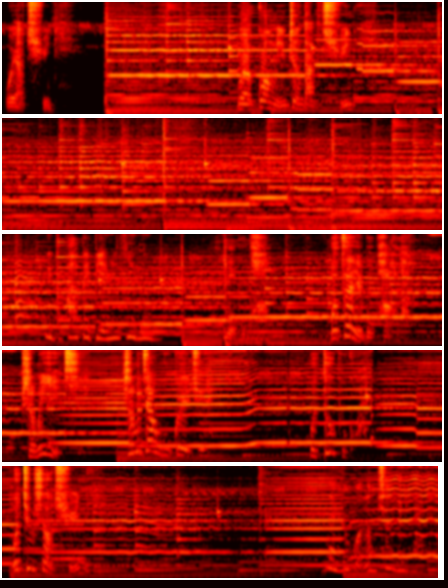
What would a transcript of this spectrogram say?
我要娶你，我要光明正大的娶你。你不怕被别人议论吗？我不怕，我再也不怕了。什么义气，什么江湖规矩，我都不管，我就是要娶你。那如果龙啸云来了，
